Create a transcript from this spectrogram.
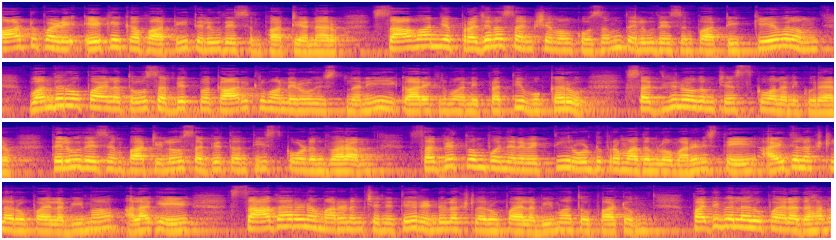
పాటుపడే ఏకైక పార్టీ తెలుగుదేశం పార్టీ అన్నారు. సామాన్య ప్రజల సంక్షేమం కోసం తెలుగుదేశం పార్టీ కేవలం వంద రూపాయలతో సభ్యత్వ కార్యక్రమాన్ని నిర్వహిస్తుందని ఈ కార్యక్రమాన్ని ప్రతి ఒక్కరూ సద్వినియోగం చేసుకోవాలని కోరారు. తెలుగుదేశం పార్టీలో సభ్యత్వం తీసుకోవడం ద్వారా సభ్యత్వం పొందిన వ్యక్తి రోడ్డు ప్రమాదంలో మరణిస్తే ఐదు లక్షల రూపాయల బీమా అలాగే సాధారణ మరణం చెందితే రెండు లక్షల రూపాయల బీమాతో పాటు పదివేల రూపాయల దహన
